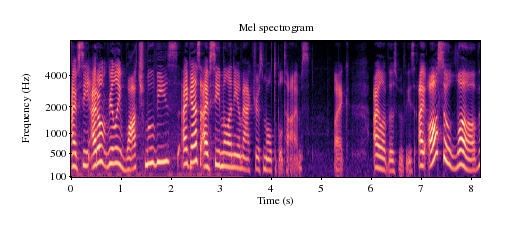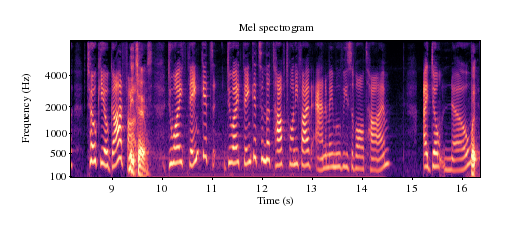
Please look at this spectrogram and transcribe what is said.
I've seen I don't really watch movies, I guess. I've seen Millennium Actress multiple times. Like I love those movies. I also love Tokyo Godfathers. Me too. Do I think it's do I think it's in the top 25 anime movies of all time? I don't know. But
